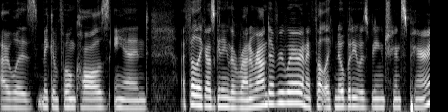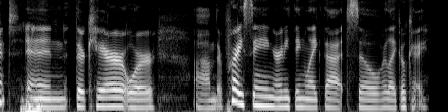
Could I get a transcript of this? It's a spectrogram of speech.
I was making phone calls and I felt like I was getting the runaround everywhere and I felt like nobody was being transparent mm-hmm. in their care or um, their pricing or anything like that. So we're like, okay,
